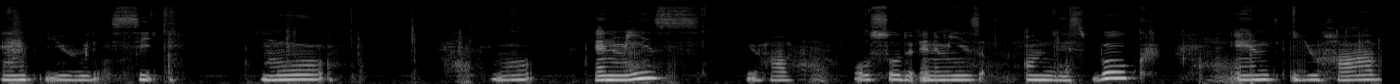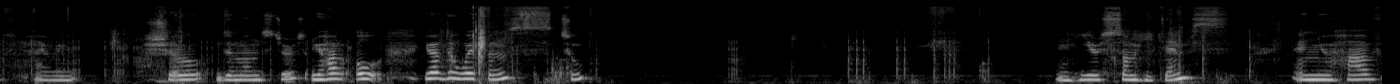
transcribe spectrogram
And you will see more more enemies. You have also the enemies on this book. And you have I will show the monsters. You have all you have the weapons too. And here some items. And you have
